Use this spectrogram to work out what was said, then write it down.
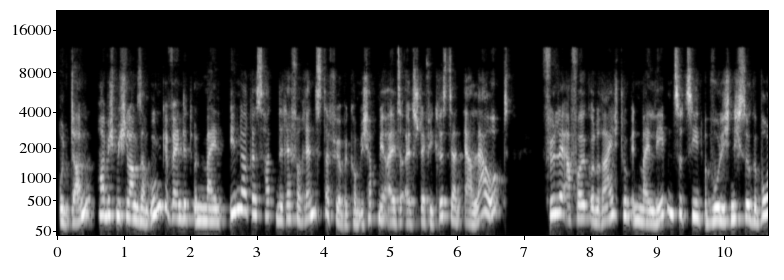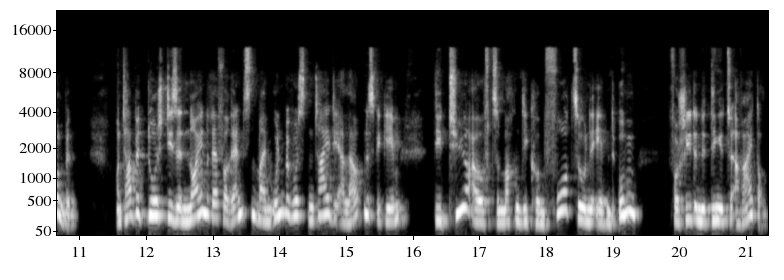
Und dann habe ich mich langsam umgewendet und mein Inneres hat eine Referenz dafür bekommen. Ich habe mir also als Steffi Christian erlaubt, Fülle, Erfolg und Reichtum in mein Leben zu ziehen, obwohl ich nicht so geboren bin. Und habe durch diese neuen Referenzen meinem unbewussten Teil die Erlaubnis gegeben, die Tür aufzumachen, die Komfortzone eben um verschiedene Dinge zu erweitern.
